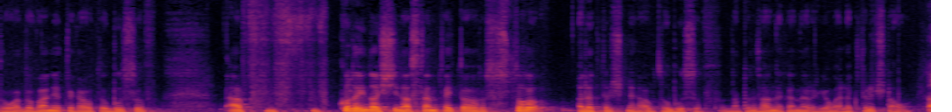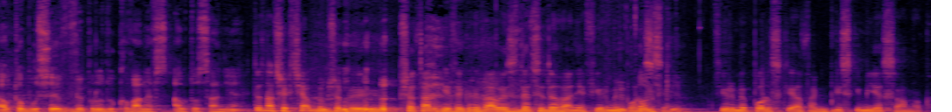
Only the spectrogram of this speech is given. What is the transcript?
doładowanie tych autobusów, a w, w kolejności następnej to 100 elektrycznych autobusów napędzanych energią elektryczną. Autobusy wyprodukowane w autosanie? To znaczy chciałbym, żeby przetargi wygrywały zdecydowanie firmy polskie. Polskie. Firmy polskie, a tak bliskim jest Sanok.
